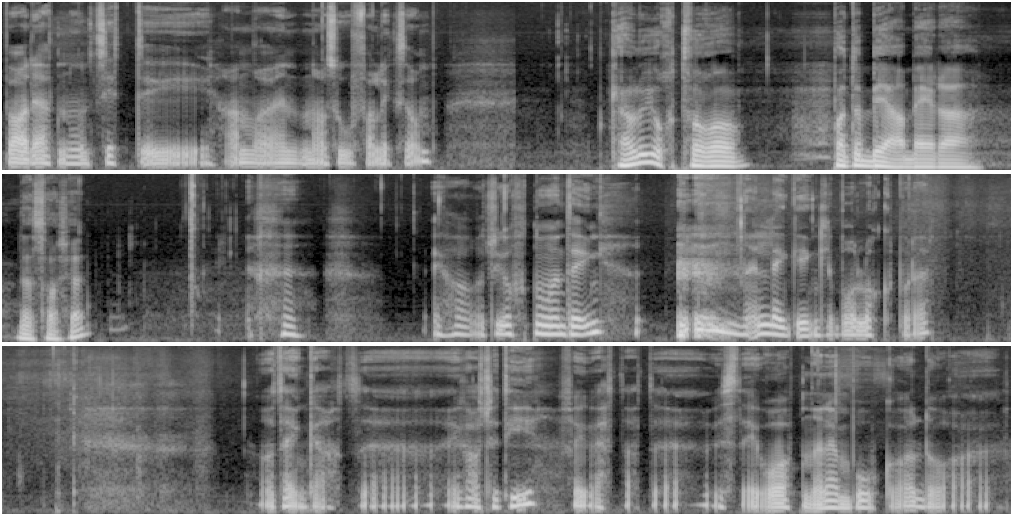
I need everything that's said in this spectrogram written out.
bare det at noen sitter i andre enden av sofaen, liksom. Hva har du gjort for å på en måte bearbeide det som har skjedd? Jeg har ikke gjort noen ting. Jeg legger egentlig bare lokk på det. Og tenker at eh, jeg har ikke tid, for jeg vet at eh, hvis jeg åpner den boka, da eh,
